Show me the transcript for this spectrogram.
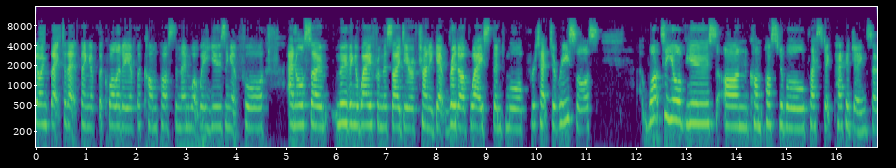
Going back to that thing of the quality of the compost and then what we're using it for, and also moving away from this idea of trying to get rid of waste and more protect a resource. What are your views on compostable plastic packaging? So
